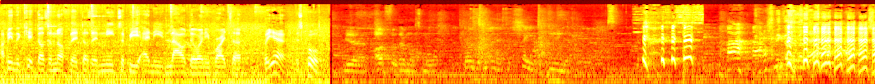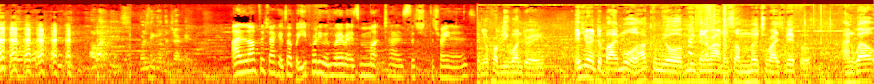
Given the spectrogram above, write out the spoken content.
I think the kit does enough that it doesn't need to be any louder or any brighter. But yeah, it's cool. Should we go over there? Should we go over there? I like these. What do you think of the jacket? I love the jacket as well, but you probably wouldn't wear it as much as the, the trainers. And you're probably wondering, if you're in Dubai Mall, how come you're moving around on some motorized vehicle? And well,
